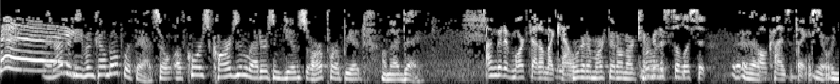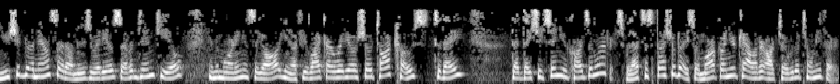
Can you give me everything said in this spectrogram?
Hey! And I didn't even come up with that. So, of course, cards and letters and gifts are appropriate on that day. I'm going to mark that on my calendar. We're going to mark that on our calendar. We're going to solicit Uh, all kinds of things. you know, and you should announce that on News Radio 710 Keel in the morning and say, oh, you know, if you like our radio show talk hosts today, that they should send you cards and letters. But that's a special day, so mark on your calendar October the 23rd.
